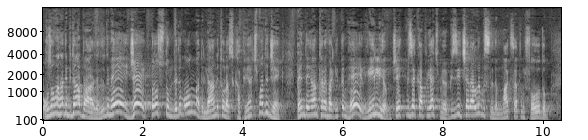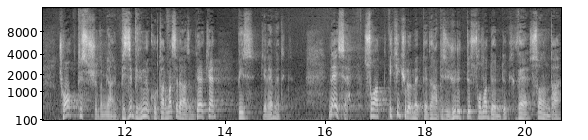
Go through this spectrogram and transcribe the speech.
o zaman hadi bir daha bağır dedi. Dedim hey Jack dostum dedim olmadı. Lanet olası kapıyı açmadı Jack. Ben de yan tarafa gittim. Hey William Jack bize kapıyı açmıyor. Bizi içeri alır mısın dedim. Maksatım soğudum. Çok pis üşüdüm yani. Bizi birinin kurtarması lazım derken biz giremedik. Neyse Suat 2 kilometre daha bizi yürüttü. Sola döndük ve sonunda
